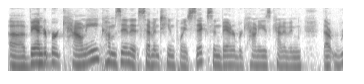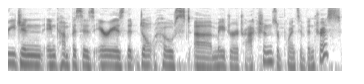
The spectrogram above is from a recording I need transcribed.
Uh, Vanderburgh County comes in at 17.6, and Vanderburgh County is kind of in that region encompasses areas that don't host uh, major attractions or points of interest.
